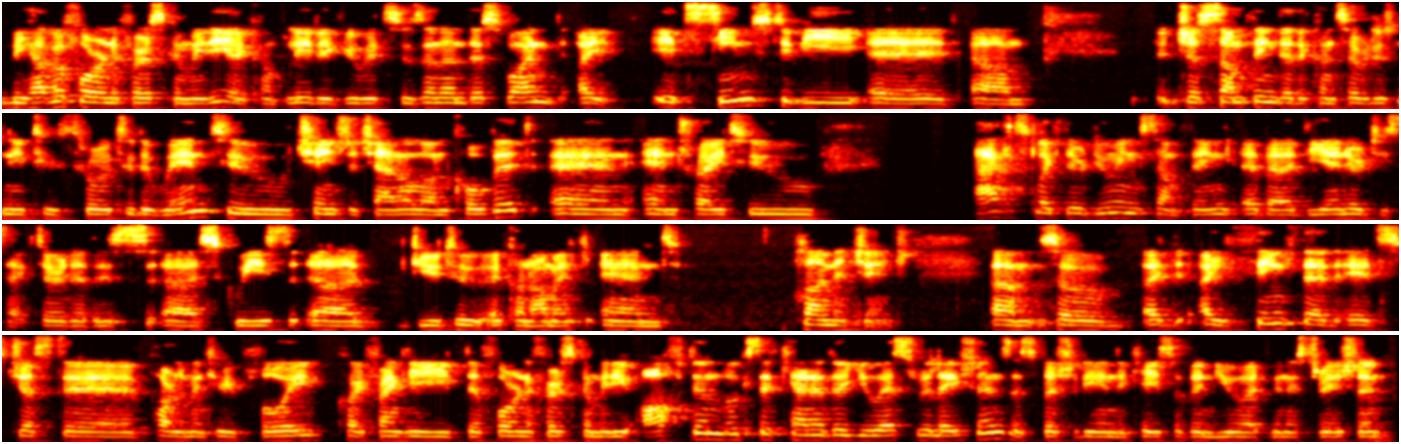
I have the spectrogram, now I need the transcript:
we have a Foreign Affairs Committee. I completely agree with Susan on this one. I, it seems to be a, um, just something that the Conservatives need to throw to the wind to change the channel on COVID and, and try to act like they're doing something about the energy sector that is uh, squeezed uh, due to economic and climate change. Um, so I, I think that it's just a parliamentary ploy. Quite frankly, the Foreign Affairs Committee often looks at Canada-U.S. relations, especially in the case of a new administration.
